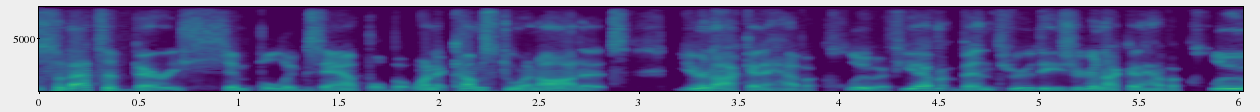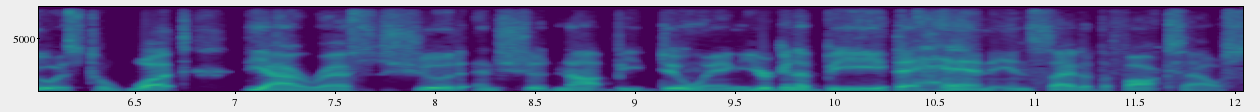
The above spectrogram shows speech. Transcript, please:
So that's a very simple example. But when it comes to an audit, you're not going to have a clue. If you haven't been through these, you're not going to have a clue as to what the IRS should and should not be doing. You're going to be the hen inside of the fox house.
